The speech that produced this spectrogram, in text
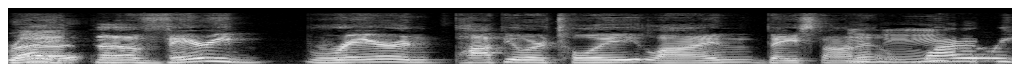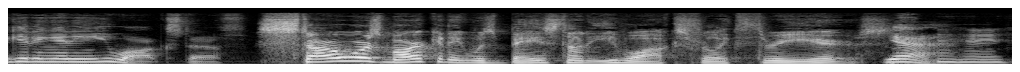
right. uh, a very rare and popular toy line based on it. Mhm. Why are we getting any Ewok stuff? Star Wars marketing was based on Ewoks for like three years. Yeah, Mhm.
